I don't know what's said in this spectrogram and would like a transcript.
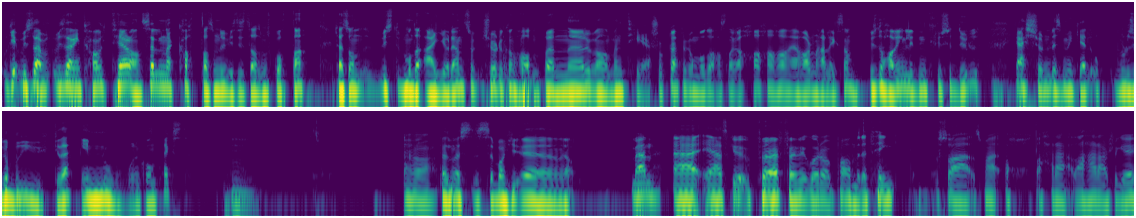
ok, hvis, det er, hvis det er en karakter, da, selv den der katta som du viste i stad som skvotta det sånn, Hvis du på en måte eier den, så sure, du kan ha den på en, eh, du kan ha den på en T-skjorte. Du kan både ha sånn ha-ha-ha, jeg har den her liksom Hvis du har en liten krusedull Jeg skjønner liksom ikke helt opp, hvor du skal bruke det i noen kontekst. Mm. Ja. Jeg ser bare eh, ja. Men eh, jeg skulle, før, før vi går over på andre ting, så er, som er åh, det her er, det her er så gøy.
